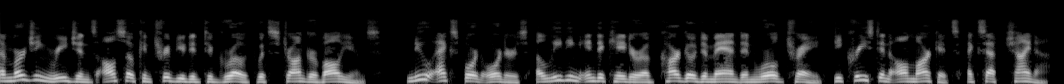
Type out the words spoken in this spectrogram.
Emerging regions also contributed to growth with stronger volumes. New export orders, a leading indicator of cargo demand and world trade, decreased in all markets, except China.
